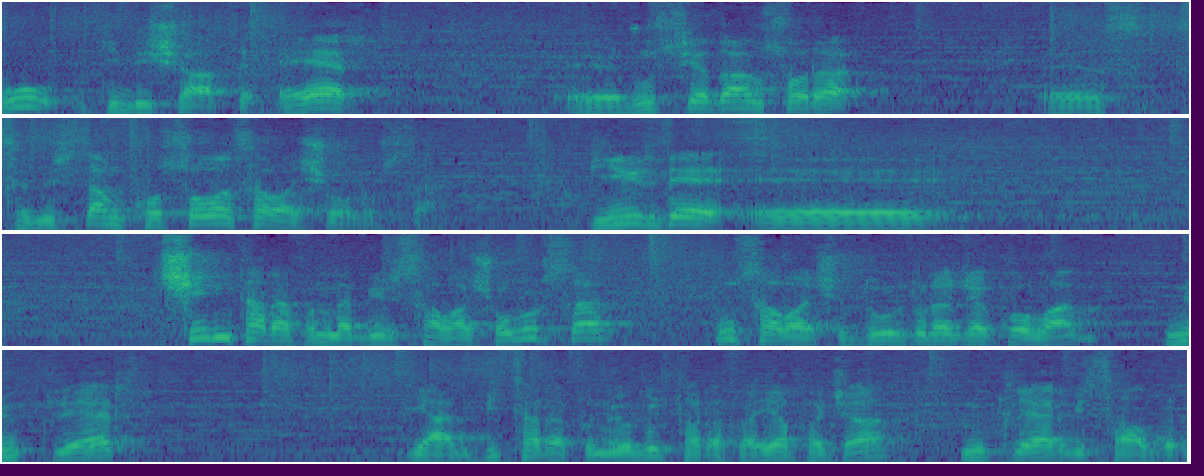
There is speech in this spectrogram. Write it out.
bu gidişatı eğer e, Rusya'dan sonra e, Sırbistan-Kosova savaşı olursa, bir de e, Çin tarafında bir savaş olursa bu savaşı durduracak olan nükleer yani bir tarafın öbür tarafa yapacağı nükleer bir saldırı.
